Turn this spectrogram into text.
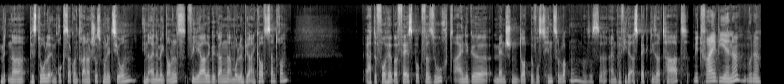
mit einer Pistole im Rucksack und 300 Schuss Munition in eine McDonalds-Filiale gegangen am Olympia-Einkaufszentrum. Er hatte vorher über Facebook versucht, einige Menschen dort bewusst hinzulocken. Das ist äh, ein perfider Aspekt dieser Tat. Mit Freibier, ne? Oder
